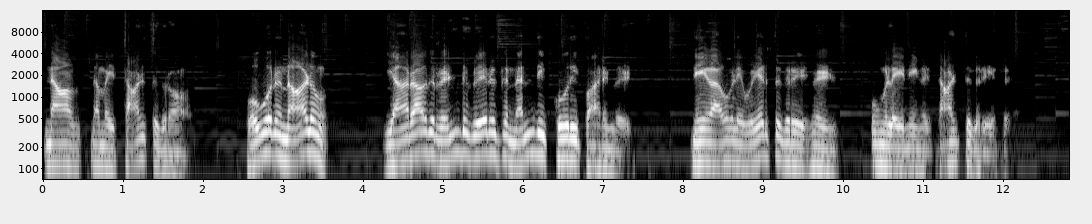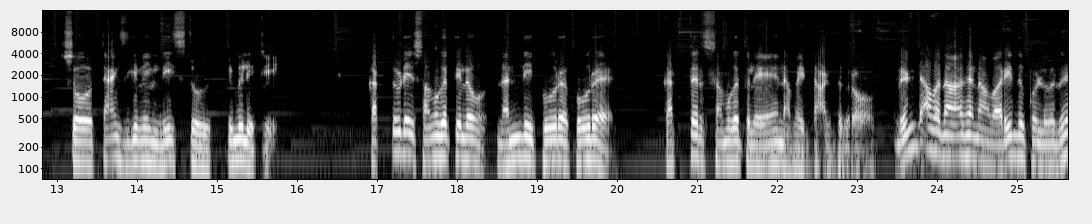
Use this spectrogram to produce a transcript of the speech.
நாம் நம்மை தாழ்த்துகிறோம். ஒவ்வொரு நாளும் யாராவது ரெண்டு பேருக்கு நன்றி கூறி பாருங்கள். நீங்கள் அவங்களை உயர்த்துகிறீர்கள். உங்களை நீங்கள் தாழ்த்துகிறீர்கள். So thanksgiving leads to humility கர்த்தருடைய சமூகத்திலும் நன்றி கூற கூற கர்த்தர் சமூகத்திலே நம்மை தாழ்த்துகிறோம். ரெண்டாவதாக நாம் அறிந்து கொள்வது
